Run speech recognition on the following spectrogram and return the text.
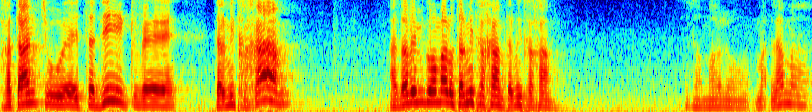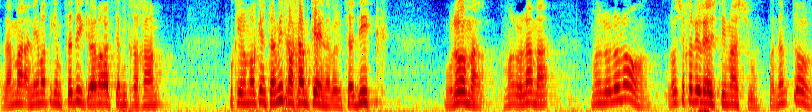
חתן שהוא אה, צדיק ותלמיד חכם. אז רבי מיגור אמר לו, תלמיד חכם, תלמיד חכם. אז הוא אמר לו, מה, למה, למה, אני אמרתי גם צדיק, למה רק תלמיד חכם? הוא כאילו אמר, כן, תלמיד חכם כן, אבל צדיק, הוא לא אמר. אמר לו, למה? אמר לו, לא, לא, לא שחלילה יש לי משהו, הוא אדם טוב.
